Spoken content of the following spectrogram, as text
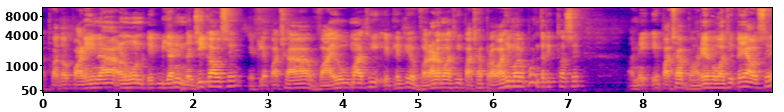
અથવા તો પાણીના અણુઓ એકબીજાની નજીક આવશે, એટલે પાછા વાયુમાંથી એટલે કે વરાળમાંથી પાછા પ્રવાહીમાં રૂપાંતરિત થશે. અને એ પાછા ભારે હોવાથી કઈ આવશે?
